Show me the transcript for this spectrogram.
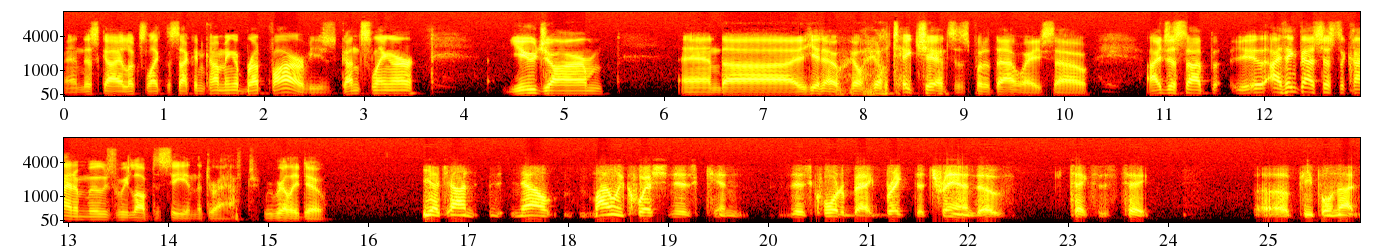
And this guy looks like the second coming of Brett Favre. He's gunslinger, huge arm, and uh, you know he'll he'll take chances. Put it that way. So I just thought I think that's just the kind of moves we love to see in the draft. We really do. Yeah, John. Now my only question is, can this quarterback break the trend of Texas Tech uh, people not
